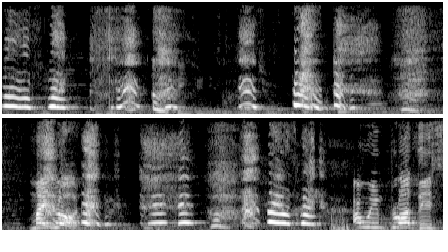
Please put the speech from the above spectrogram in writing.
My husband. I think you need something too. My lord, My husband. I will implore this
